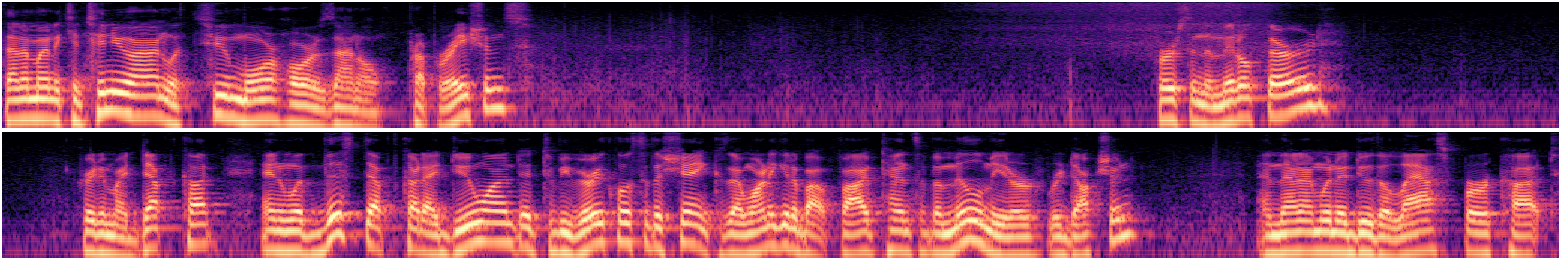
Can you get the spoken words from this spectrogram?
Then I'm going to continue on with two more horizontal preparations. First in the middle third, creating my depth cut. And with this depth cut, I do want it to be very close to the shank because I want to get about 5 tenths of a millimeter reduction. And then I'm going to do the last burr cut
